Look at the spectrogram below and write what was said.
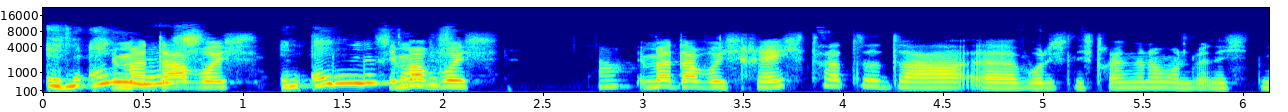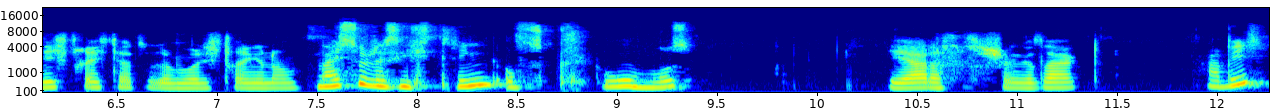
In Englisch, Immer da, wo ich, in Englisch immer wo ich, ich, Ja. immer da, wo ich recht hatte, da äh, wurde ich nicht drangenommen. Und wenn ich nicht recht hatte, dann wurde ich drangenommen. weißt du, dass ich dringend aufs Klo muss? Ja, das hast du schon gesagt. Habe ich?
